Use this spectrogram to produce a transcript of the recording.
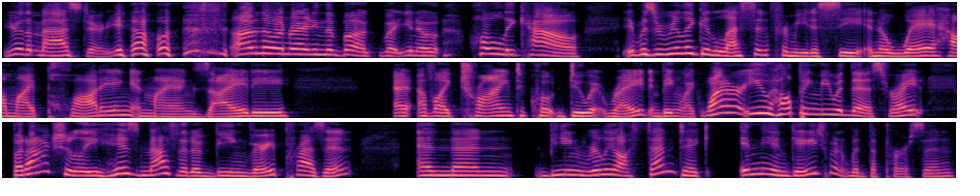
you're the master. You know, I'm the one writing the book, but you know, holy cow. It was a really good lesson for me to see in a way how my plotting and my anxiety eh, of like trying to quote do it right and being like, why aren't you helping me with this? Right. But actually, his method of being very present and then being really authentic in the engagement with the person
